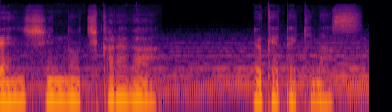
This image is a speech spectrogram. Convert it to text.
全身の力が抜けてきます。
